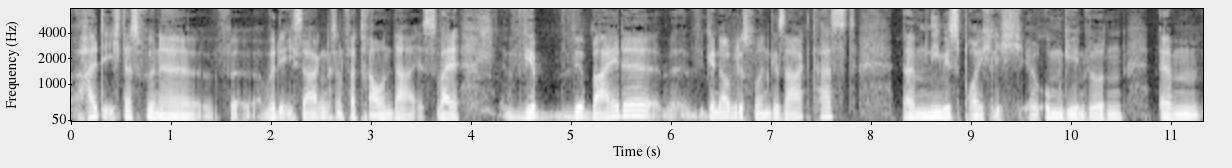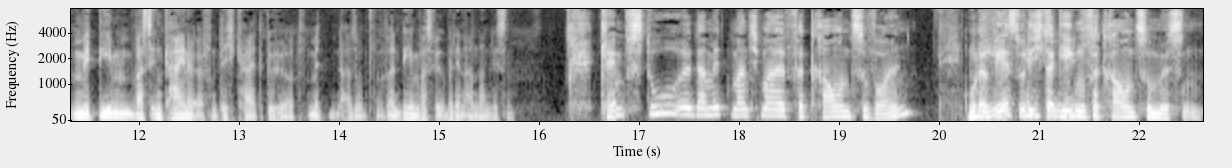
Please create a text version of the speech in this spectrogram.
halte ich das für eine, für, würde ich sagen, dass ein Vertrauen da ist. Weil wir, wir beide, genau wie du es vorhin gesagt hast, ähm, nie missbräuchlich äh, umgehen würden ähm, mit dem, was in keine Öffentlichkeit gehört, mit, also von dem, was wir über den anderen wissen. Kämpfst du äh, damit manchmal vertrauen zu wollen? Oder nee, wehrst du dich dagegen, vertrauen zu müssen?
